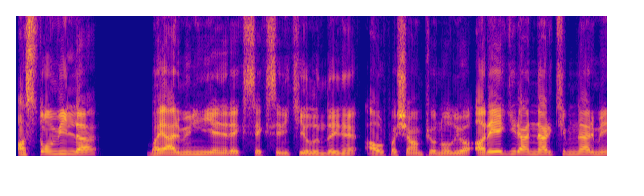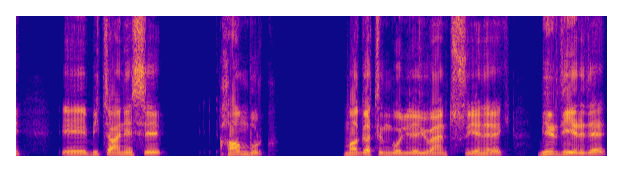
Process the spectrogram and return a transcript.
Aston Villa Bayern Münih'i yenerek 82 yılında yine Avrupa şampiyonu oluyor. Araya girenler kimler mi? Ee, bir tanesi Hamburg. Magat'ın golüyle Juventus'u yenerek. Bir diğeri de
